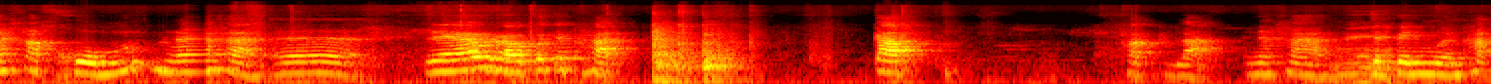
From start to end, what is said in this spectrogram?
นะคะขมนะคะอ่าแล้วเราก็จะผัดกับผักละนะคะ จะเป็นเหมือนผัก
